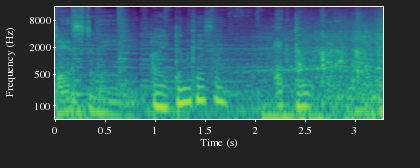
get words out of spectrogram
destiny item कैसे? एकदम कड़क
